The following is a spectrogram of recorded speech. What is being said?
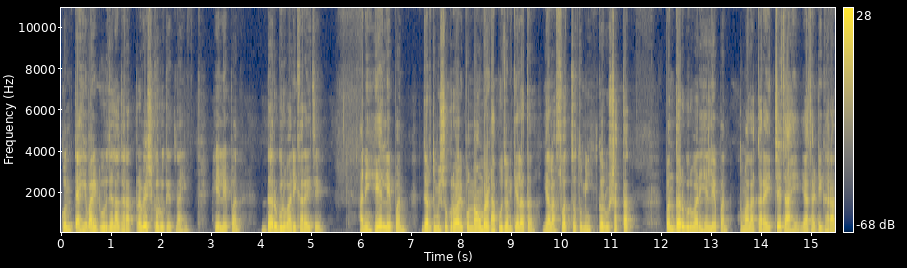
कोणत्याही वाईट ऊर्जेला घरात प्रवेश करू देत नाही. हे लेपन दर गुरुवारी करायचे. आणि हे लेपन जर तुम्ही शुक्रवारी पुन्हा उंबरठा पूजन केलं तर याला स्वच्छ तुम्ही करू शकतात. पण दर गुरुवारी हे लेपन तुम्हाला करायचेच आहे. यासाठी घरात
